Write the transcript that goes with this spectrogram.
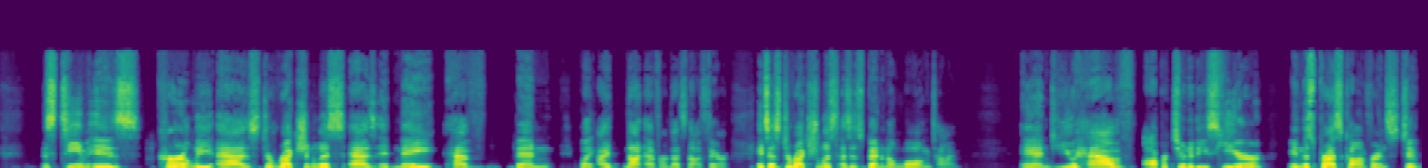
this team is currently as directionless as it may have been. Like I, not ever. That's not fair. It's as directionless as it's been in a long time. And you have opportunities here in this press conference to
